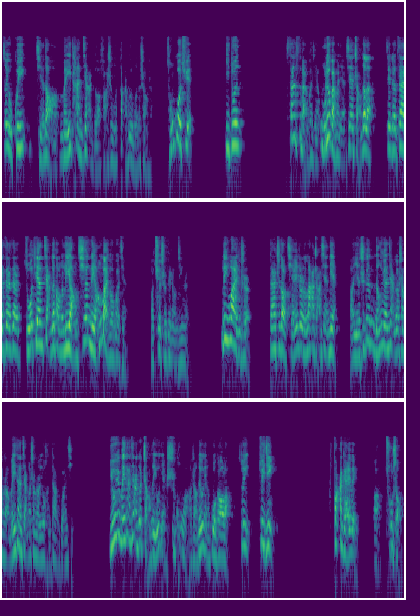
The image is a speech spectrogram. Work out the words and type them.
这又归结到啊，煤炭价格发生了大规模的上涨，从过去一吨。三四百块钱，五六百块钱，现在涨到了这个，在在在昨天价格到了两千两百多块钱啊，确实非常惊人。另外就是大家知道前一阵的拉闸限电啊，也是跟能源价格上涨、煤炭价格上涨有很大的关系。由于煤炭价格涨得有点失控了啊，涨得有点过高了，所以最近发改委啊出手，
